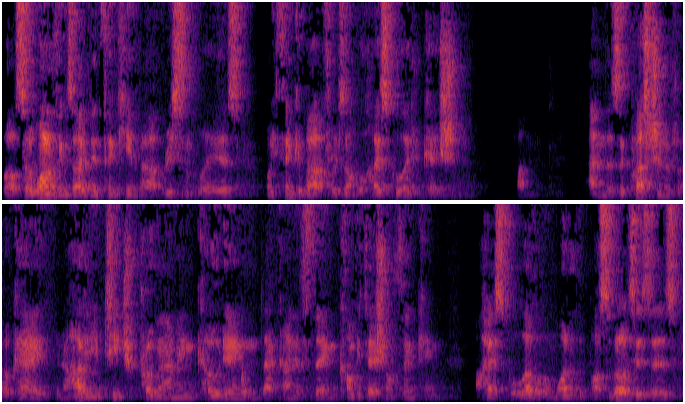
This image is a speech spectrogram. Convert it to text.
Well, so one of the things I've been thinking about recently is when you think about, for example, high school education, um, and there's a question of okay, you know, how do you teach programming, coding, that kind of thing, computational thinking, at high school level? And one of the possibilities is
